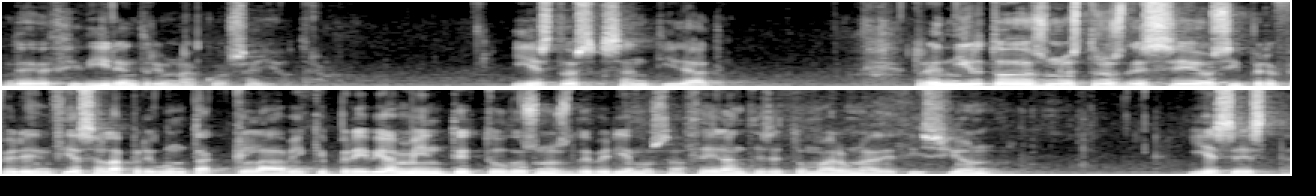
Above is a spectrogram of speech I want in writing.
de decidir entre una cosa y otra. Y esto es santidad rendir todos nuestros deseos y preferencias a la pregunta clave que previamente todos nos deberíamos hacer antes de tomar una decisión. Y es esta.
